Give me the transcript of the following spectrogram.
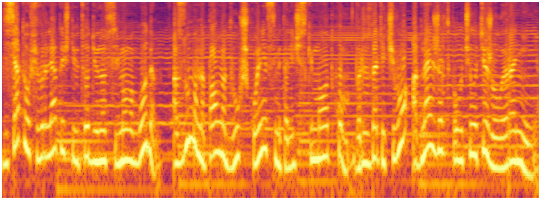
10 февраля 1997 года Азума напал на двух школьниц с металлическим молотком, в результате чего одна из жертв получила тяжелое ранение.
